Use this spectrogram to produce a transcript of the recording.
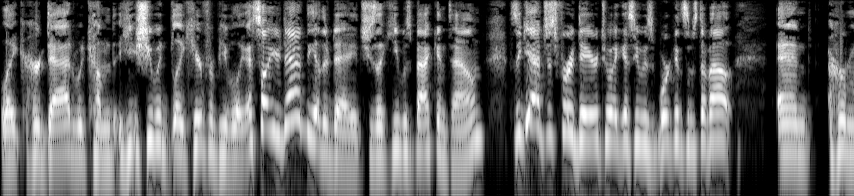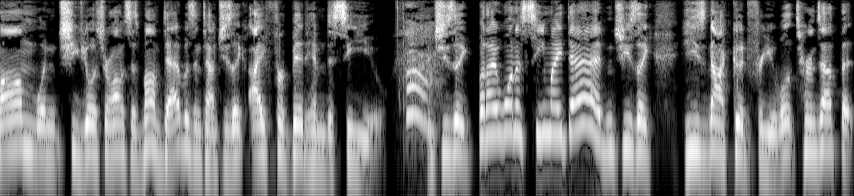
like her dad would come. He, she would like hear from people like, "I saw your dad the other day," and she's like, "He was back in town." I was like, "Yeah, just for a day or two. I guess he was working some stuff out." And her mom, when she goes to her mom and says, Mom, dad was in town, she's like, I forbid him to see you. And she's like, But I want to see my dad. And she's like, He's not good for you. Well, it turns out that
